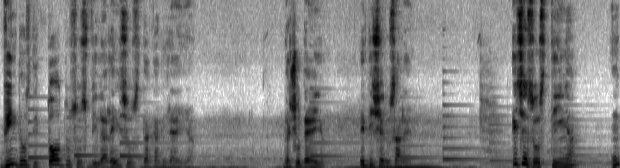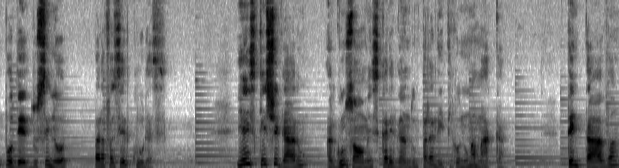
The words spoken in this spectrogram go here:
vindos de todos os vilarejos da Galileia, da Judéia e de Jerusalém. E Jesus tinha um poder do Senhor para fazer curas. E eis que chegaram alguns homens carregando um paralítico numa maca. Tentava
